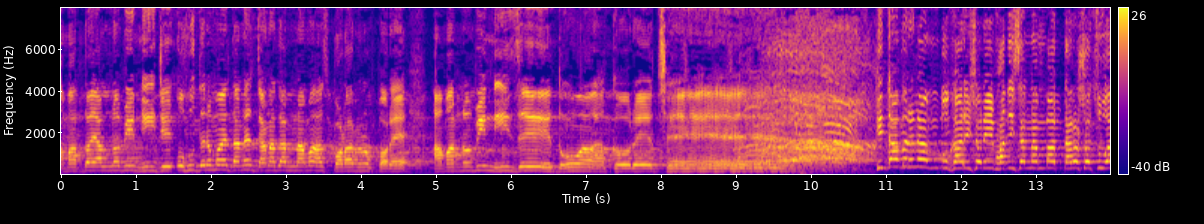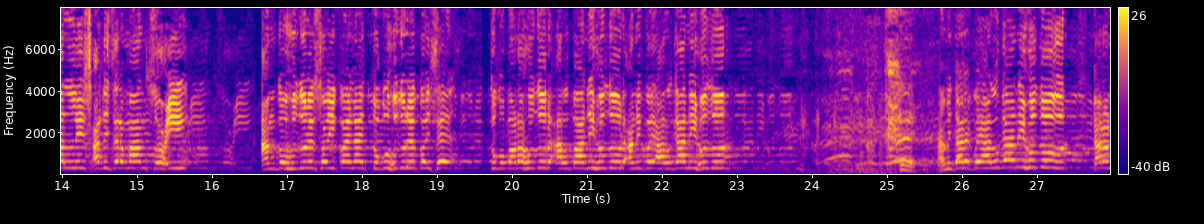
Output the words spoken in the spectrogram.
আমার দয়াল নবী নিজে ওহুদের ময়দানে জানাজার নামাজ পড়ানোর পরে আমার নবী নিজে দোয়া করেছে কিতাবের নাম বুখারি শরীফ, হাদিসের নাম্বার তেরোশো চুয়াল্লিশ, হাদিসের মান সহি। আমগো হুজুরে সহি কয় নাই, তোগো হুজুরে কইছে, তোগো বড় হুজুর, আলবানি হুজুর, আমি কই আলগানি হুজুর? আমি তারে কই আলগানি হুজুর, কারণ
